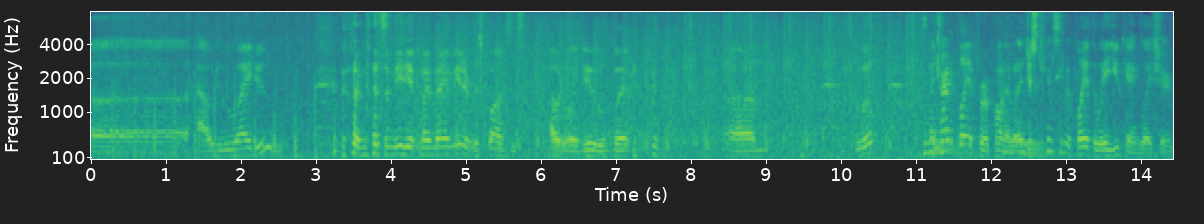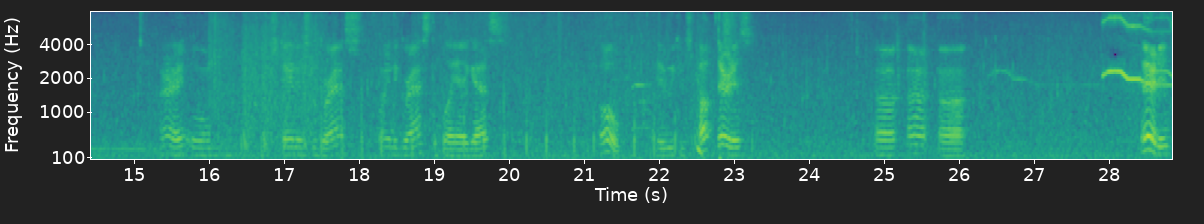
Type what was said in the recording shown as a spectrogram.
Uh, how do I do? that's immediate. My, my immediate response is, how do I do? But um, whoop. I tried to play it for Epona, but I just can't seem to play it the way you can, Glacier. All right, well, stand in some grass, find a grass to play, I guess. Oh, maybe we can. Oh, there it is. Uh, uh, uh. There it is.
